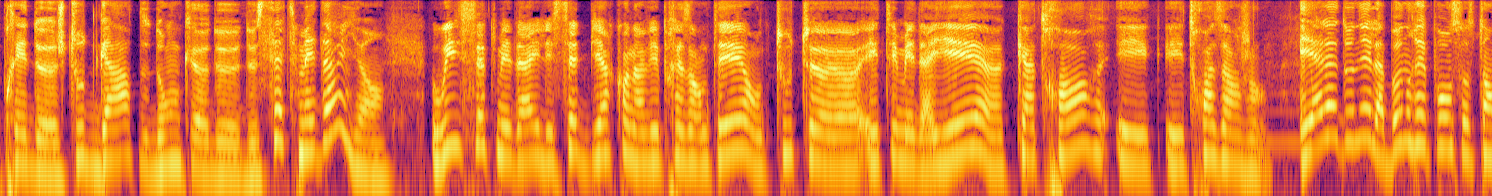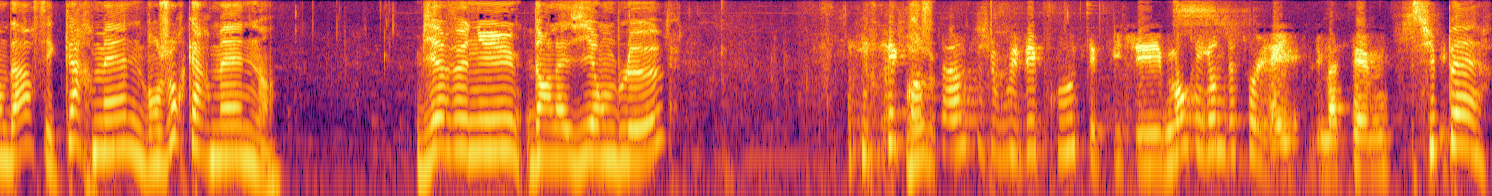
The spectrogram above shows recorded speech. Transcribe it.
près de Stuttgart, donc de, de sept médailles. Oui, sept médailles. Les sept bières qu'on avait présentées ont toutes été médaillées, quatre or et, et trois argent. Et elle a donné la bonne réponse au standard, c'est Carmen. Bonjour Carmen. Bienvenue dans la vie en bleu. Je suis très contente, je vous écoute et puis j'ai mon rayon de soleil les matins. Super.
